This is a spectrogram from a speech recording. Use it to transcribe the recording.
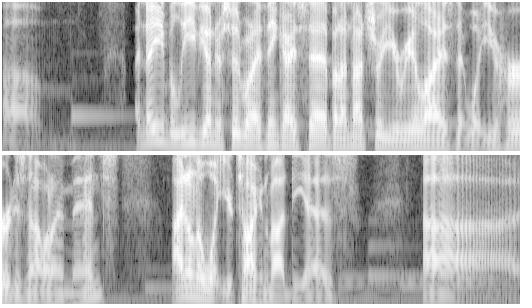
Um, I know you believe you understood what I think I said, but I'm not sure you realize that what you heard is not what I meant. I don't know what you're talking about, Diaz. Uh,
